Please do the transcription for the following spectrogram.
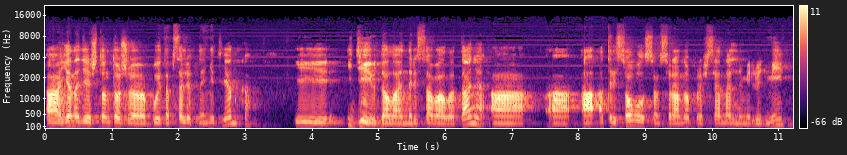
а, я надеюсь, что он тоже будет абсолютная нетленка. И идею дала, нарисовала Таня, а, а, а отрисовывался он все равно профессиональными людьми.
